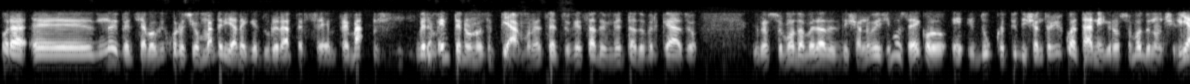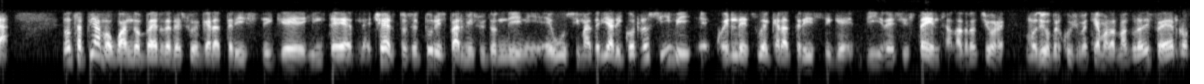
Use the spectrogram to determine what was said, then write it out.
Ora, eh, noi pensiamo che quello sia un materiale che durerà per sempre, ma veramente non lo sappiamo, nel senso che è stato inventato per caso grosso modo a metà del XIX secolo e dunque più di 150 anni grosso modo non ce li ha. Non sappiamo quando perde le sue caratteristiche interne. Certo, se tu risparmi sui tondini e usi materiali corrosivi, eh, quelle sue caratteristiche di resistenza alla trazione, motivo per cui ci mettiamo l'armatura di ferro,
